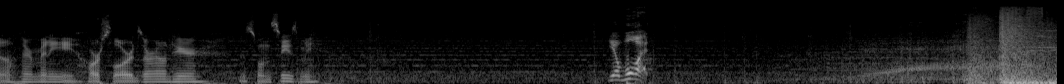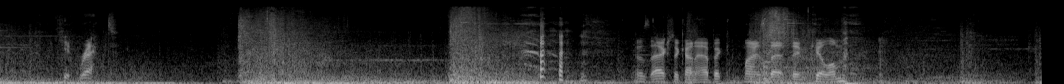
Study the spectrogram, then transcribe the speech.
Oh, there are many horse lords around here. This one sees me. Yeah, what? Get wrecked. it was actually kind of epic. Minus that didn't kill him.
